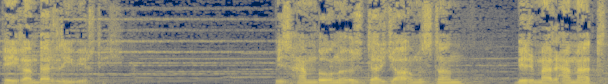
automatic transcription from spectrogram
Peyğəmbərlik verdik. Biz həm də ona öz dərgahımızdan bir mərhəmət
